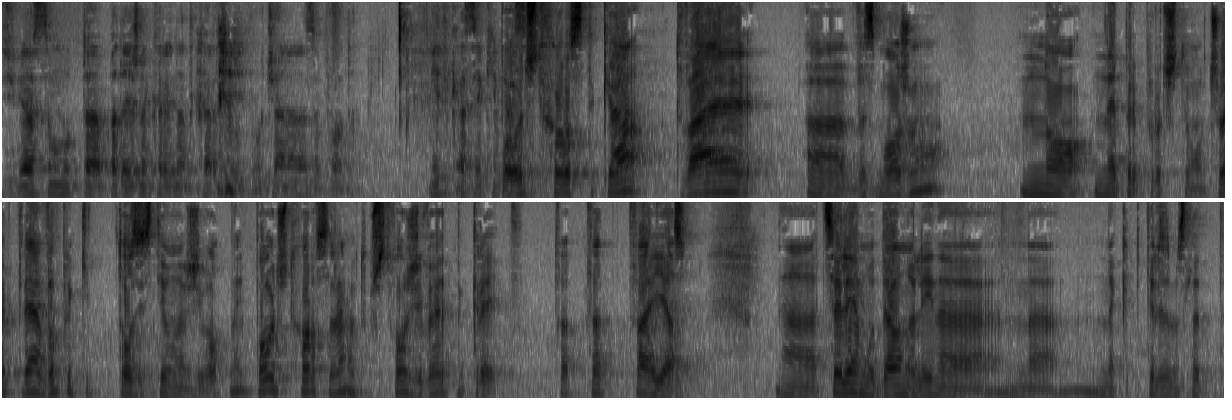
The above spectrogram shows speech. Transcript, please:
живял съм от а, падежна кредитната карта до получаване на заплата. И така всеки Повечето хора са така. Това е а, възможно, но не препоръчително. Човек трябва, въпреки този стил на живот, повечето хора в съвременното общество живеят на кредит. Това, това, това е ясно целият модел нали, на, на, на капитализъм след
